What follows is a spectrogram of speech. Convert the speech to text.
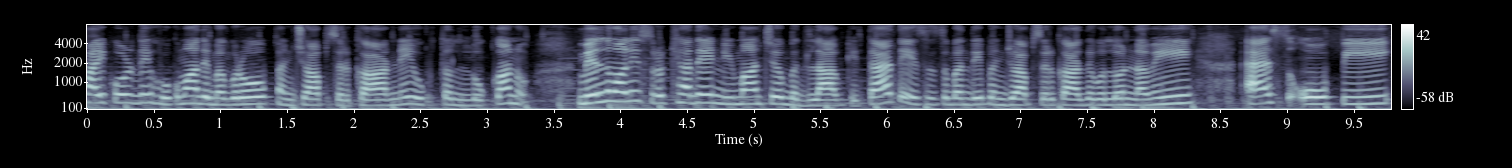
ਹਾਈ ਕੋਰਟ ਦੇ ਹੁਕਮਾਂ ਦੇ ਮਗਰੋਂ ਪੰਜਾਬ ਸਰਕਾਰ ਨੇ ਉਕਤ ਲੋਕਾਂ ਨੂੰ ਮਿਲਣ ਵਾਲੀ ਸੁਰੱਖਿਆ ਦੇ ਨਿਯਮਾਂ 'ਚ ਬਦਲਾਅ ਕੀਤਾ ਹੈ ਤੇ ਇਸ ਸੰਬੰਧੀ ਪੰਜਾਬ ਸਰਕਾਰ ਦੇ ਵੱਲੋਂ ਨਵੀਂ ਐਸਓਪੀ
